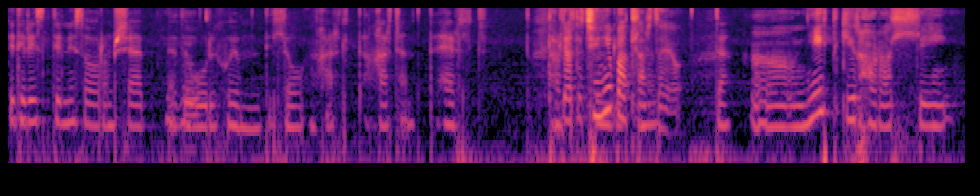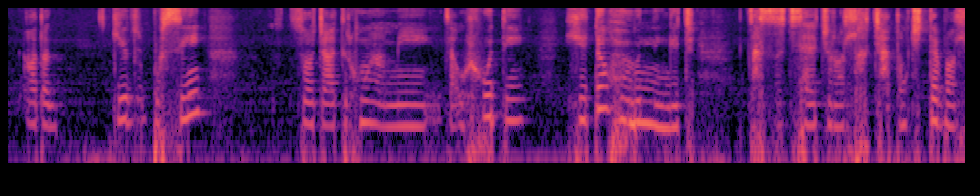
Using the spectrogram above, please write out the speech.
тэгээ тэрээс тэрнээс урамшаад өөрийнхөө юмнууд илүү анхаарал анхаарч чанд хайрлаж Тэгээ одоо чиний бодлоор заяа. За. Аа нийт гэр хорооллын одоо гэр бүсийн сууж байгаа тэр хүн амын за өрхүүдийн хэдэн хувь нь ингэж засаж сайжруулах чадамжтай бол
